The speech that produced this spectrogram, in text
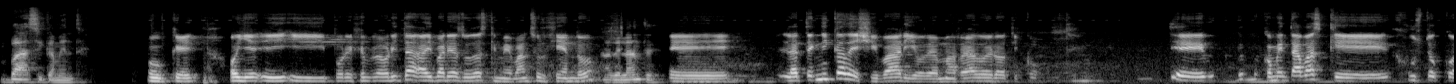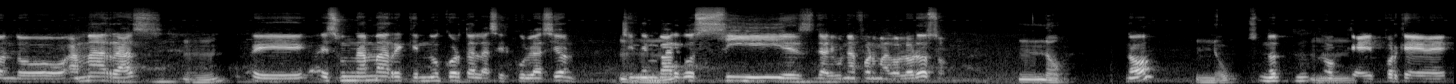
básicamente. Ok, oye, y, por ejemplo, ahorita hay varias dudas que me van surgiendo. Adelante. Eh, la técnica de Shibari o de amarrado erótico, eh, comentabas que justo cuando amarras, eh, es un amarre que no corta la circulación. Sin embargo, sí es de alguna forma doloroso. No. ¿No? No. no mm. Ok, porque,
